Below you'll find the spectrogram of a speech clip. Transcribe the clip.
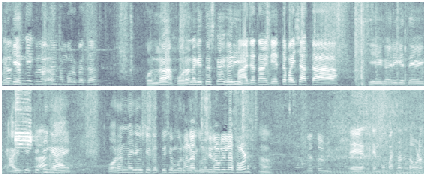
संकेत. गुलाबजाम शंभर रुपयाचं. कोणला? पोरांना घेतेस काय घरी? माझ्यात आम्ही देत पैसे आता. हे घरी घेते. आयुष्य चिटिंग आहे. पोरांना नाही देऊ शकत तू शंभर मला गुलाबजाम. शिरवलीला सोड. हा. देतो मी. ए टेम्पो बसला ना ओळख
